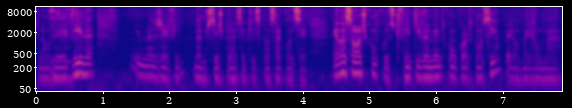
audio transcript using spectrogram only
que não vê a vida mas enfim, vamos ter esperança que isso possa acontecer. Em relação aos concursos, definitivamente concordo consigo, é, uma, é uma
